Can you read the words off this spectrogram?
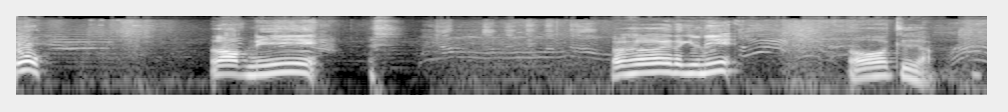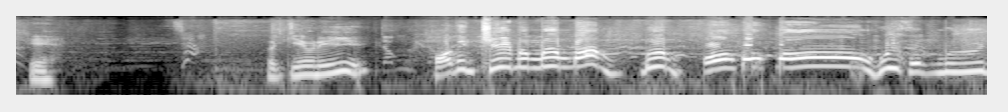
ลูก รอบนี้ เฮ้ยตะกี้นี้ โอ้เกือบ โอเคตะกี้นี้ ขอติดขี้บึ้มบึ้มบั้มบึ้มโป่งโป่งโป่งหุ้ยหกหมื่น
